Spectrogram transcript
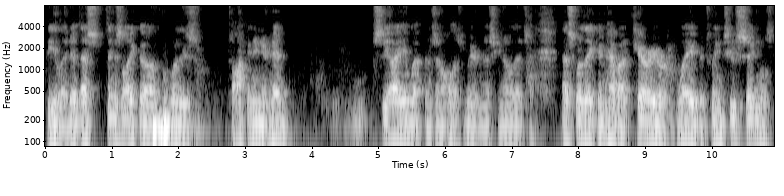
feel it. That's things like uh, what are these talking in your head CIA weapons and all this weirdness. You know that's that's where they can have a carrier wave between two signals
